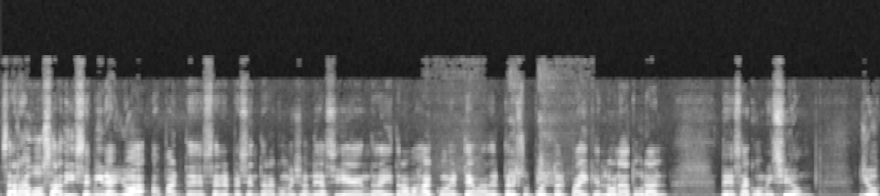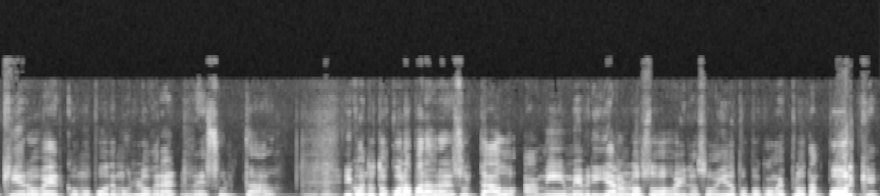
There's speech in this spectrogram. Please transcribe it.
Zaragoza dice, mira, yo aparte de ser el presidente de la Comisión de Hacienda y trabajar con el tema del presupuesto del país, que es lo natural de esa comisión, yo quiero ver cómo podemos lograr resultados. Y cuando tocó la palabra resultado, a mí me brillaron los ojos y los oídos por poco me explotan. ¿Por qué?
